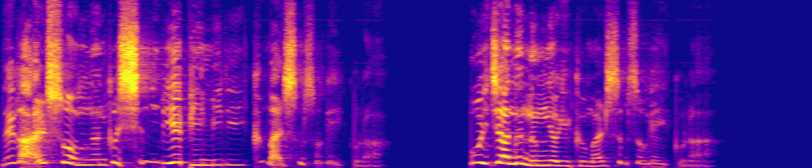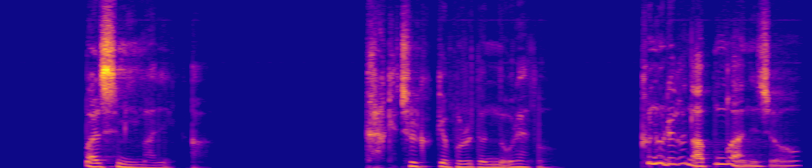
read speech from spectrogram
내가 알 수 없는 그 신비의 비밀이 그 말씀 속에 있구나. 보이지 않는 능력이 그 말씀 속에 있구나 말씀이 임하니까 그렇게 즐겁게 부르던 노래도 그 노래가 나쁜 거 아니죠.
